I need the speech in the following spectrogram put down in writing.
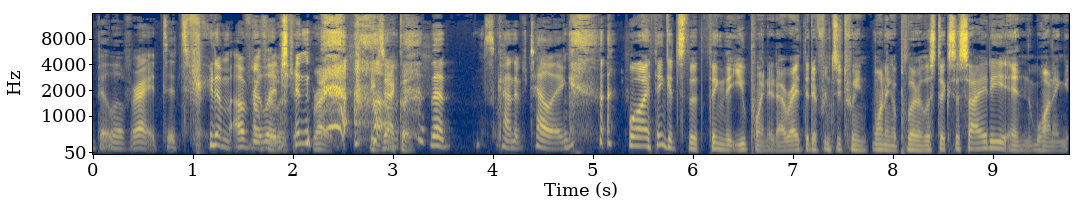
Bill of Rights. It's freedom of religion. Right. Um, exactly. That's kind of telling. well, I think it's the thing that you pointed out, right? The difference between wanting a pluralistic society and wanting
